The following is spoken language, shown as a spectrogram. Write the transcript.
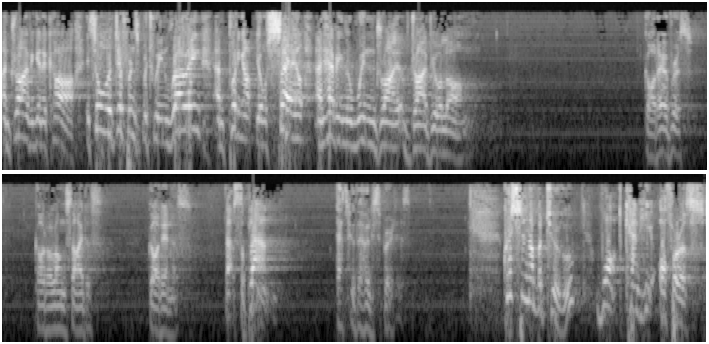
and driving in a car. It's all the difference between rowing and putting up your sail and having the wind drive, drive you along. God over us, God alongside us, God in us. That's the plan. That's who the Holy Spirit is. Question number two, what can he offer us?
